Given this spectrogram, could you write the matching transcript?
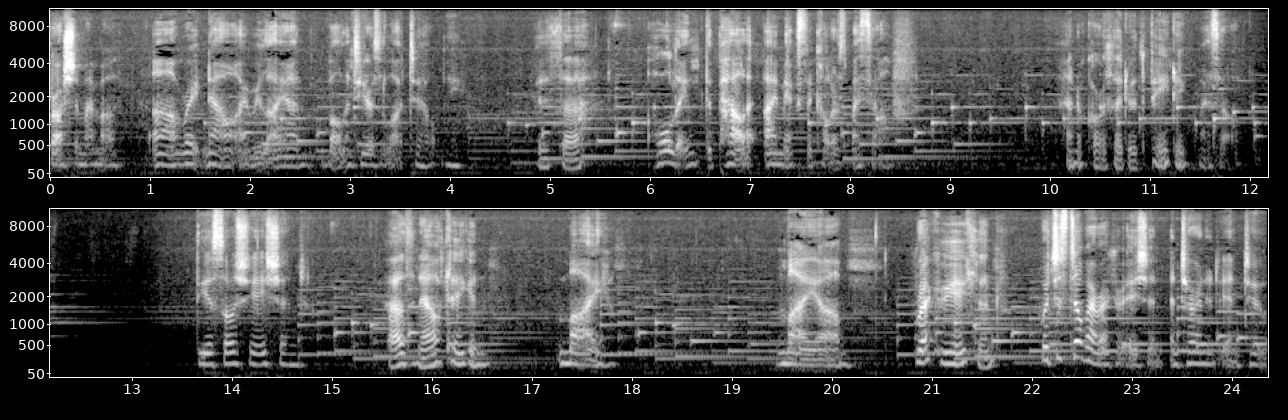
brush in my mouth. Uh, right now, I rely on volunteers a lot to help me with uh, holding the palette. I mix the colors myself. And of course, I do the painting myself the association has now taken my my um, recreation, which is still my recreation, and turned it into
